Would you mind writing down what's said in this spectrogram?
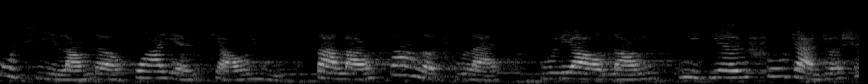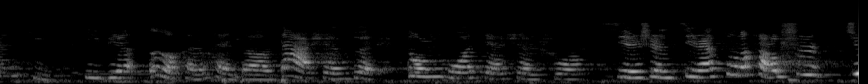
不起狼的花言巧语。把狼放了出来，不料狼一边舒展着身体，一边恶狠狠地大声对东郭先生说：“先生既然做了好事，救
